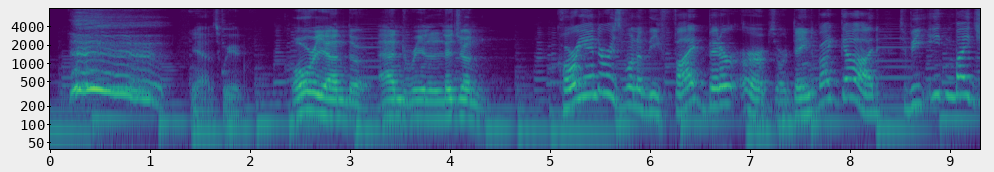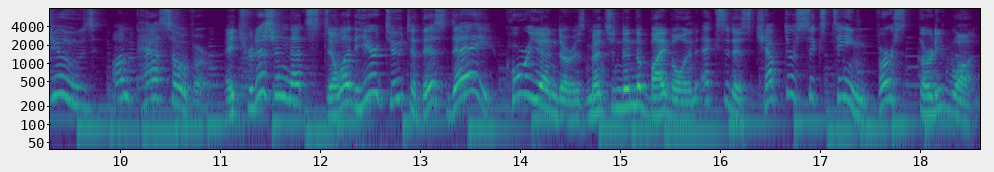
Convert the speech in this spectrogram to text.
yeah, it's weird. Coriander and religion. Coriander is one of the five bitter herbs ordained by God to be eaten by Jews on Passover, a tradition that's still adhered to to this day. Coriander is mentioned in the Bible in Exodus chapter 16, verse 31,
